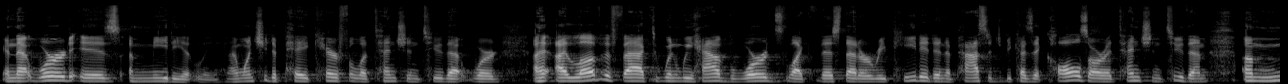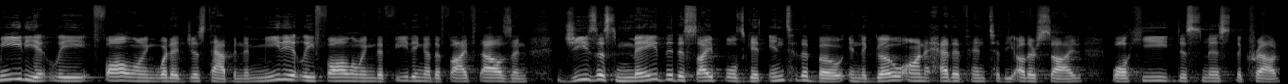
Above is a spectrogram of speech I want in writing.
And that word is immediately. I want you to pay careful attention to that word. I, I, love the fact when we have words like this that are repeated in a passage because it calls our attention to them immediately following what had just happened, immediately following the feeding of the 5,000. Jesus made the disciples get into the boat and to go on ahead of him to the other side while he dismissed the crowd.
